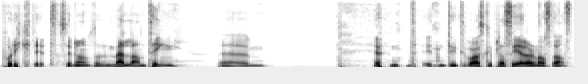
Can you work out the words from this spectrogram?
på riktigt. Så det är något mellanting. Eh, jag vet inte riktigt var jag ska placera den någonstans.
